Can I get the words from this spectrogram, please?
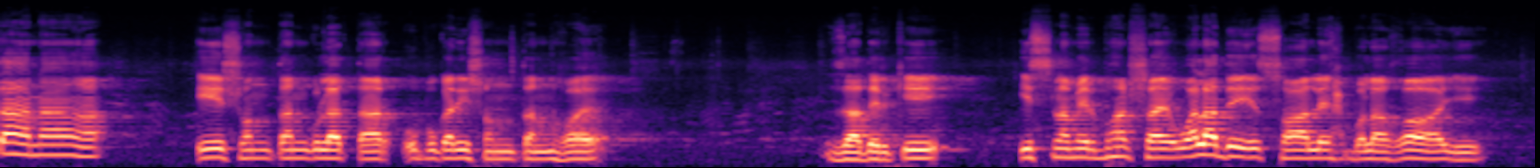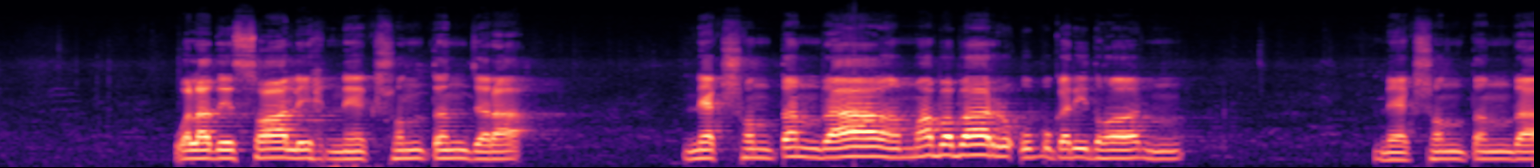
তা না এ সন্তানগুলা তার উপকারী সন্তান হয়। যাদেরকে ইসলামের ভাষায় ওয়ালাদে সালেহ বলা হয়। ওয়ালাদে সালেহ নেক সন্তান যারা, নেক সন্তানরা মা বাবার উপকারী ধন। নেক সন্তানরা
